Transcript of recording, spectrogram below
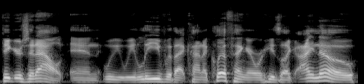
figures it out and we, we leave with that kind of cliffhanger where he's like I know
